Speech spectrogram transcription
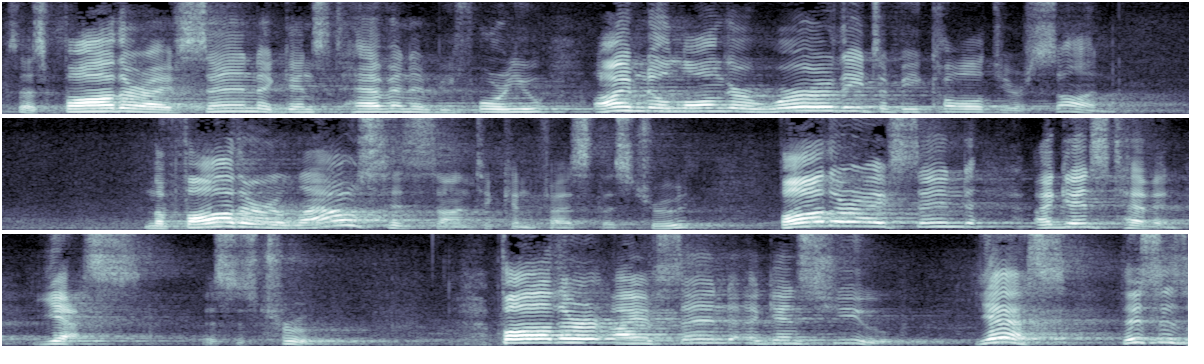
He says, Father, I've sinned against heaven and before you. I'm no longer worthy to be called your son. And the father allows his son to confess this truth. Father, I've sinned against heaven. Yes, this is true. Father, I have sinned against you. Yes, this is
